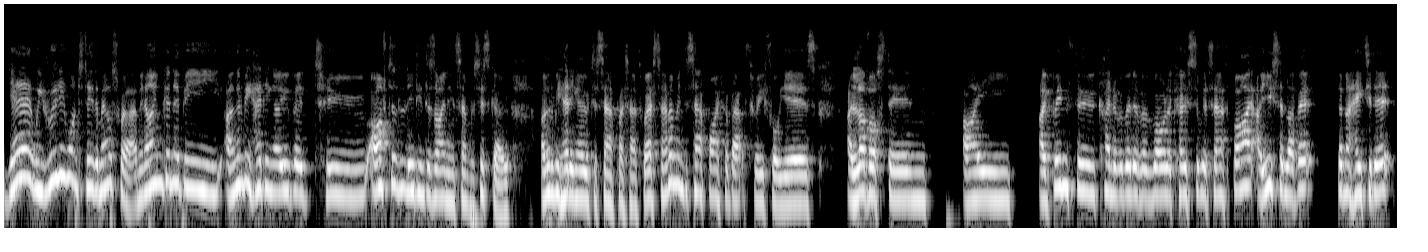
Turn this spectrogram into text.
Yeah, we really want to do them elsewhere. I mean, I'm going to be I'm going to be heading over to after leading design in San Francisco. I'm going to be heading over to South by Southwest. I haven't been to South by for about three four years. I love Austin. I I've been through kind of a bit of a roller coaster with South by. I used to love it, then I hated it,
